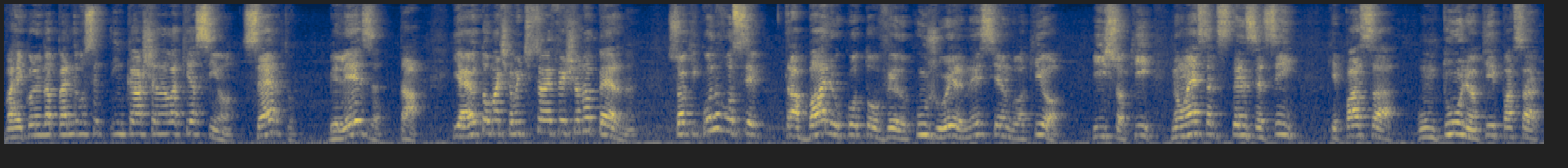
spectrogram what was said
vai recolhendo a perna e você encaixa nela aqui assim, ó, certo? Beleza? Tá. E aí automaticamente você vai fechando a perna. Só que quando você trabalha o cotovelo com o joelho nesse ângulo aqui, ó, isso aqui, não é essa distância assim, que passa um túnel aqui, passa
